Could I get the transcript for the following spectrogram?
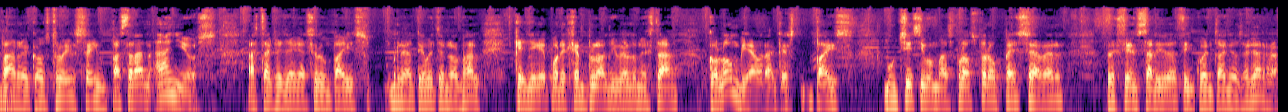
para reconstruirse y pasarán años hasta que llegue a ser un país relativamente normal, que llegue, por ejemplo, al nivel donde está Colombia ahora, que es un país muchísimo más próspero pese a haber recién salido de 50 años de guerra.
